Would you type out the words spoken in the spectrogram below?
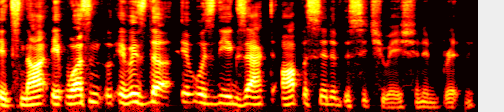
it's not. It wasn't. It was the. It was the exact opposite of the situation in Britain.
